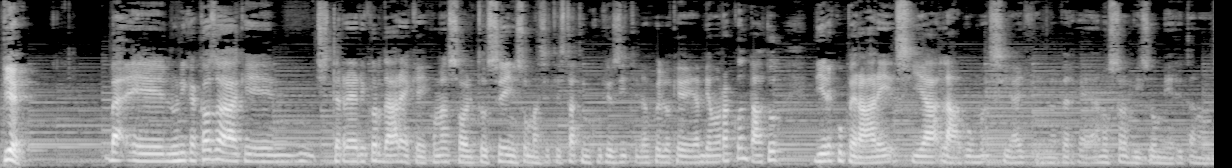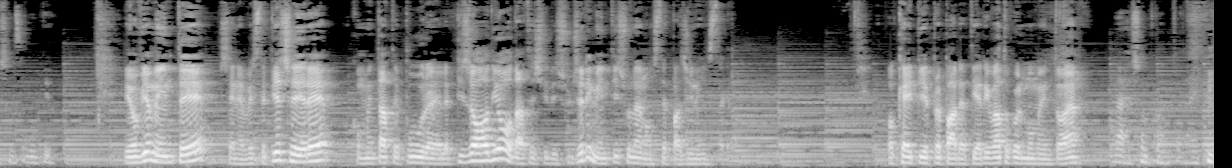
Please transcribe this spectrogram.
Pie. Beh, eh, l'unica cosa che ci terrei a ricordare è che, come al solito, se insomma siete stati incuriositi da quello che abbiamo raccontato, di recuperare sia l'album sia il film, perché a nostro avviso meritano senza dubbio. E ovviamente, se ne aveste piacere, commentate pure l'episodio o dateci dei suggerimenti sulle nostre pagine Instagram. Ok, Pie, preparati, è arrivato quel momento, eh? Dai, sono pronto, dai.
